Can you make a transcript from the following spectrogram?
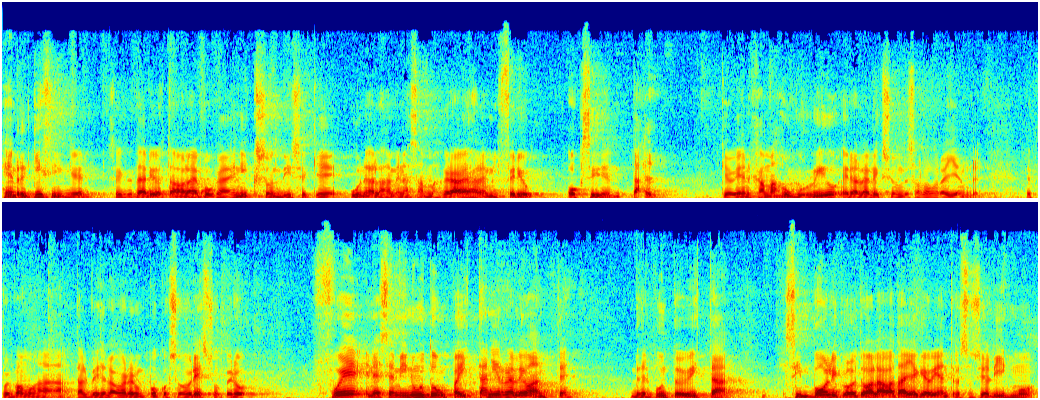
Henry Kissinger, secretario de Estado de la época de Nixon, dice que una de las amenazas más graves al hemisferio occidental que habían jamás ocurrido era la elección de Salvador Allende. Después vamos a tal vez elaborar un poco sobre eso, pero fue en ese minuto un país tan irrelevante desde el punto de vista simbólico de toda la batalla que había entre socialismo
